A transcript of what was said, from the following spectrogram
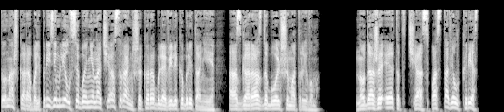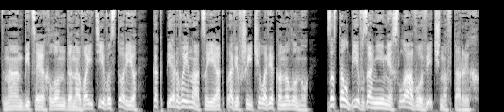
то наш корабль приземлился бы не на час раньше корабля Великобритании, а с гораздо большим отрывом. Но даже этот час поставил крест на амбициях Лондона войти в историю как первой нации, отправившей человека на Луну, застолбив за ними славу вечно вторых.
